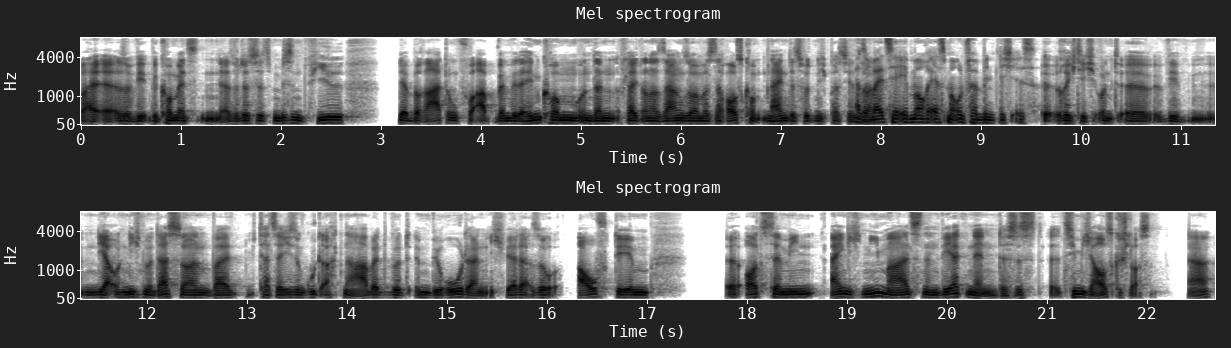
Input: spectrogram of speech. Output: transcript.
Weil, also wir, wir kommen jetzt, also das ist jetzt ein bisschen viel der Beratung vorab, wenn wir da hinkommen und dann vielleicht auch noch sagen sollen, was da rauskommt. Nein, das wird nicht passieren. Also weil es ja eben auch erstmal unverbindlich ist. Äh, richtig. Und äh, wir, ja, und nicht nur das, sondern weil tatsächlich so ein Gutachten erarbeitet wird im Büro dann. Ich werde also auf dem äh, Ortstermin eigentlich niemals einen Wert nennen. Das ist äh, ziemlich ausgeschlossen. Ja.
